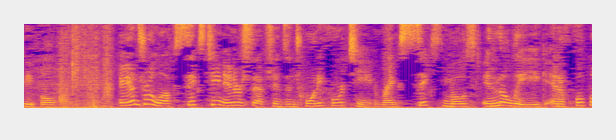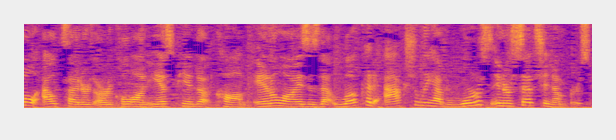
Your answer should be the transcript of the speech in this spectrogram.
people. Andrew Luck's 16 interceptions in 2014 ranks sixth most in the league, and a Football Outsiders article on ESPN.com analyzes that Luck could actually have worse interception numbers.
